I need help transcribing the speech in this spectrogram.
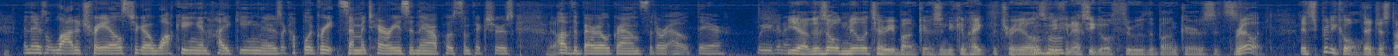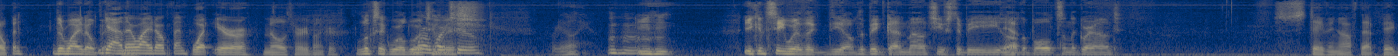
and there's a lot of trails to go walking and hiking. There's a couple of great cemeteries in there. I'll post some pictures Yeah. of the burial grounds that are out there. Were you gonna? Yeah, there's old military bunkers, and you can hike the trails, Mm-hmm. and you can actually go through the bunkers. It's Really? it's pretty cool. They're just open? They're wide open. Yeah, they're wide open. What era military bunker? looks like World War World War II. II. Really? You can see where the you know the big gun mounts used to be, Yeah. all the bolts on the ground. Staving off that big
